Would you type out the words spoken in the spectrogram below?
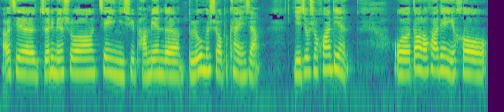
而且嘴里面说建议你去旁边的 Bloom Shop 看一下，也就是花店。我到了花店以后，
